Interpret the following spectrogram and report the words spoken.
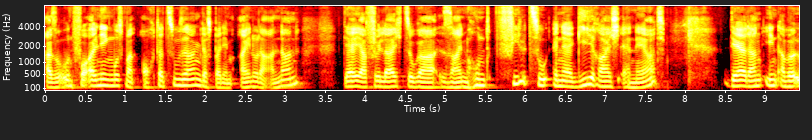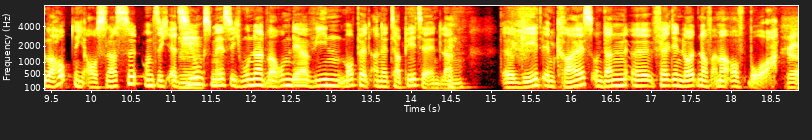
also und vor allen Dingen muss man auch dazu sagen, dass bei dem einen oder anderen, der ja vielleicht sogar seinen Hund viel zu energiereich ernährt, der dann ihn aber überhaupt nicht auslastet und sich erziehungsmäßig mhm. wundert, warum der wie ein Moped an der Tapete entlang äh, geht im Kreis und dann äh, fällt den Leuten auf einmal auf, boah, ja.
